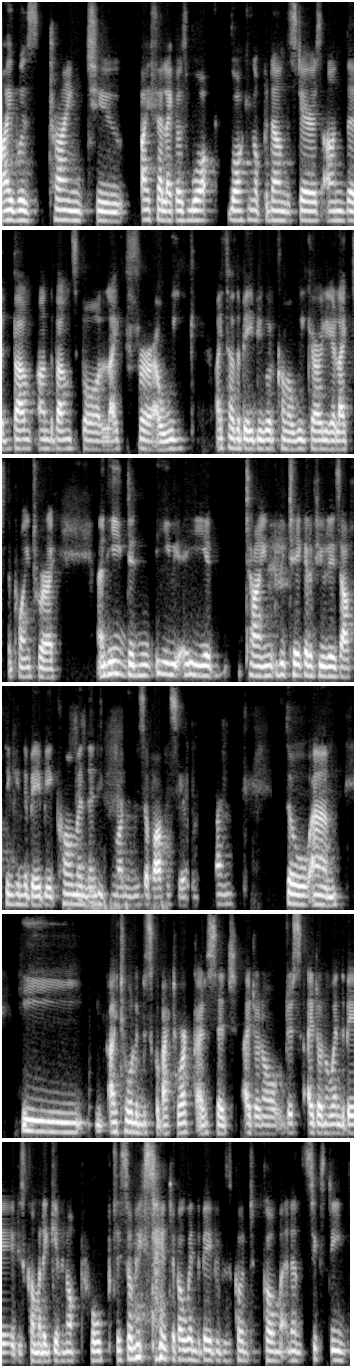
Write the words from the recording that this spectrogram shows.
I was trying to. I felt like I was walk, walking up and down the stairs on the bounce on the bounce ball like for a week. I thought the baby would come a week earlier, like to the point where I, and he didn't. He he had time. He'd taken a few days off, thinking the baby had come, and then he'd come on and was up obviously. So um, he, I told him to go back to work. I said, I don't know, just I don't know when the baby's coming. I'd given up hope to some extent about when the baby was going to come. And on 16th,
